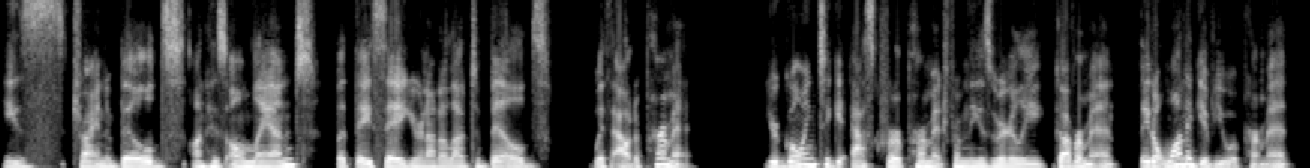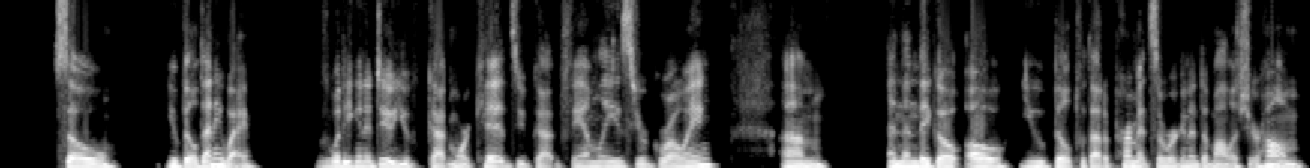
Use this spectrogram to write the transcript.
He's trying to build on his own land, but they say you're not allowed to build without a permit you're going to get ask for a permit from the Israeli government. They don't want to give you a permit. So you build anyway. What are you going to do? You've got more kids, you've got families, you're growing. Um, and then they go, Oh, you built without a permit. So we're going to demolish your home.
